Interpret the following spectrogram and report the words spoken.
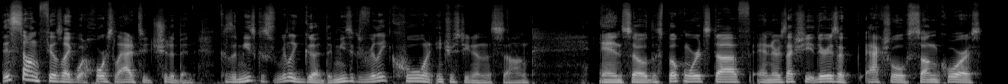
This song feels like what Horse Latitude should have been because the music is really good. The music is really cool and interesting on this song. And so the spoken word stuff, and there's actually there is a actual sung chorus.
